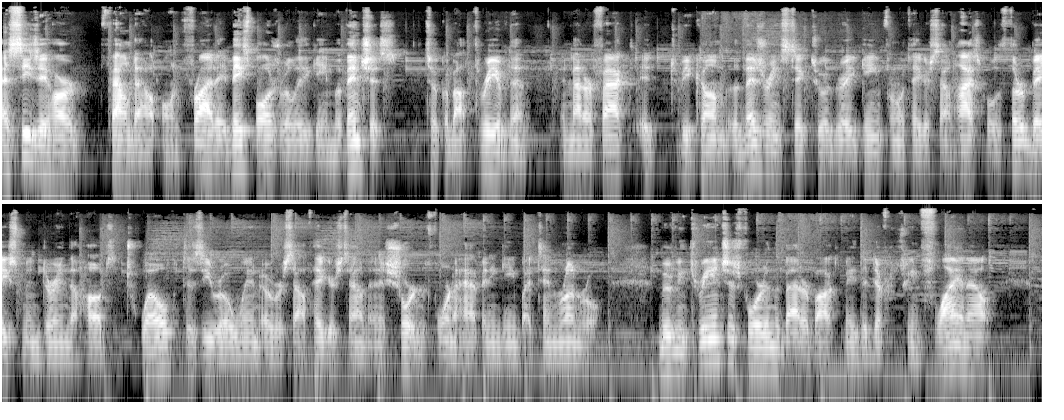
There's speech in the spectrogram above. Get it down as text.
As CJ Hart found out on Friday, baseball is really a game of inches. It took about three of them. And matter of fact, it to become the measuring stick to a great game from Hagerstown High School. The third baseman during the Hubs' 12 0 win over South Hagerstown in a shortened four and a half inning game by 10 run rule. Moving three inches forward in the batter box made the difference between flying out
